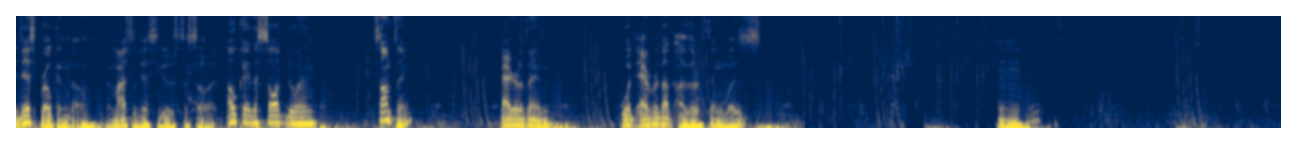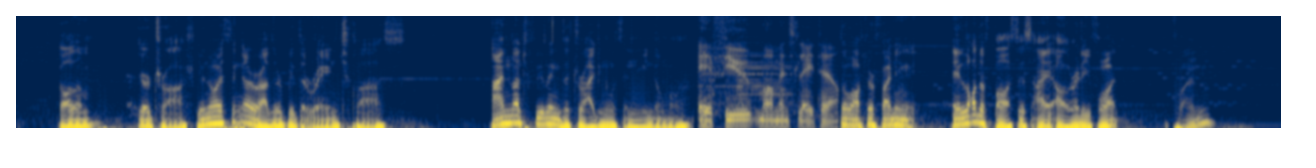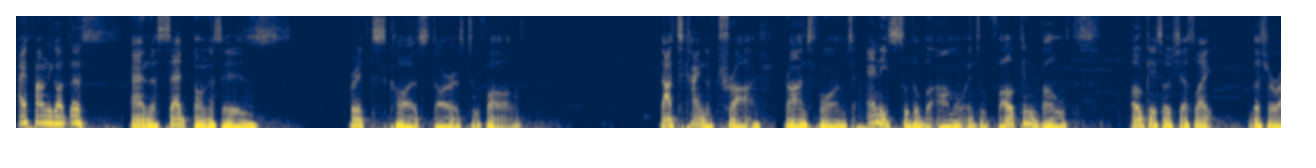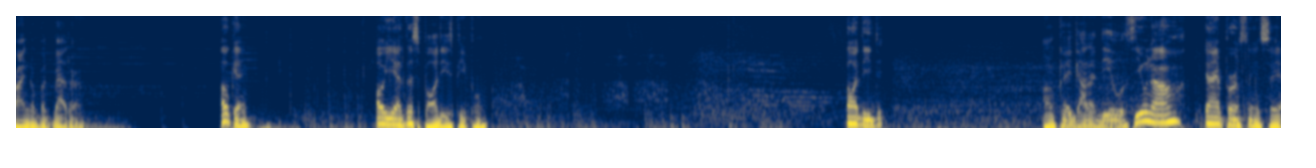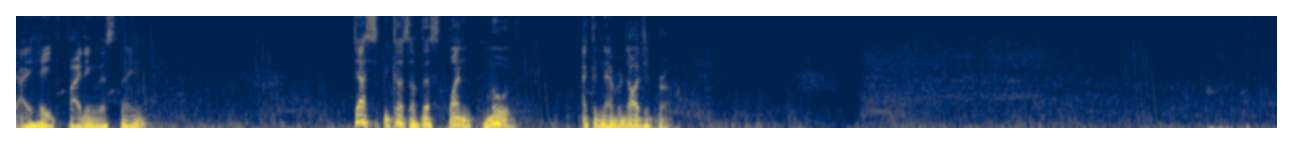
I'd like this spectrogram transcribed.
It is broken though. I might as well just use the sword. Okay, the sword doing something better than whatever that other thing was. Mm-hmm. Golem, you're trash. You know, I think I'd rather be the range class. I'm not feeling the dragon within me no more. A few moments later. So after fighting a lot of bosses I already fought, fun, I finally got this. And the set bonus is Crits cause stars to fall. That's kind of trash. Transforms any suitable ammo into Vulcan bolts. Okay, so it's just like the Sharanga but better. Okay. Oh yeah, this bodies people. Bodied. Okay, gotta deal with you now. Can I personally say I hate fighting this thing? Just because of this one move. I could never dodge it, bro.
